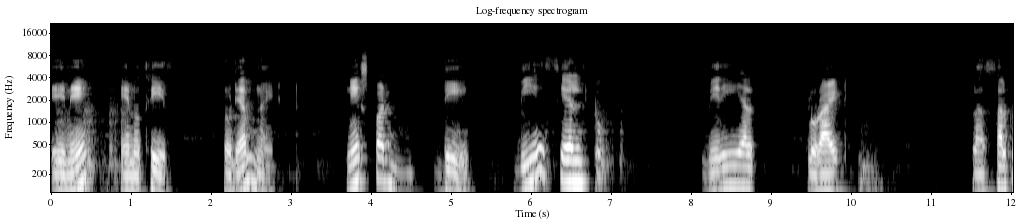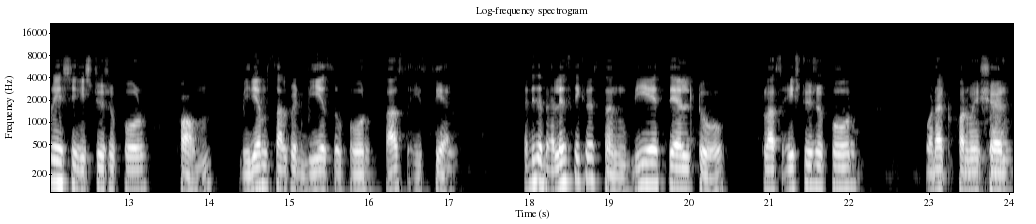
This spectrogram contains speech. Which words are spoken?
NaNO3 sodium nitrate. Next part D BaCl2 beryl chloride plus sulfuric H2SO4 form barium sulfate BaSO4 plus HCl. That is the balance equation BaCl2 plus H2SO4 product formation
